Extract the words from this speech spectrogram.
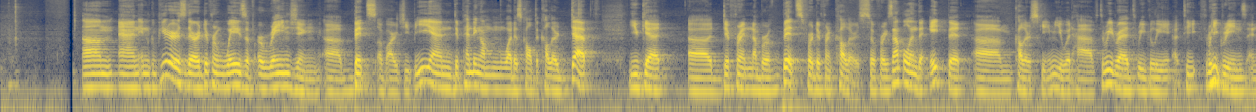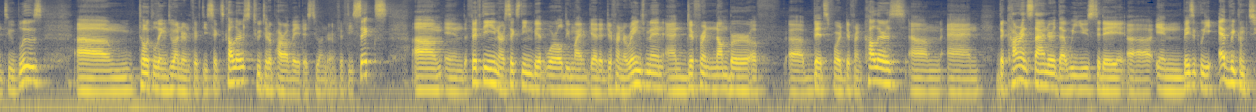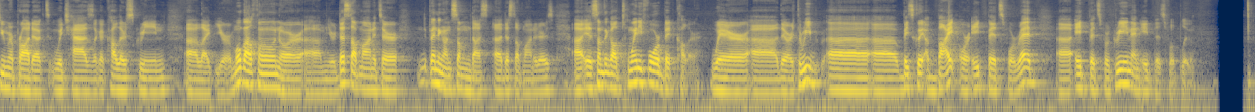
Um, and in computers, there are different ways of arranging uh, bits of RGB. And depending on what is called the color depth, you get a different number of bits for different colors. So for example, in the 8-bit um, color scheme, you would have three red, three, uh, three greens, and two blues, um, totaling 256 colors. 2 to the power of 8 is 256. Um, in the 15 or 16-bit world, you might get a different arrangement and different number of uh, bits for different colors. Um, and the current standard that we use today uh, in basically every consumer product which has like a color screen, uh, like your mobile phone or um, your desktop monitor, depending on some des uh, desktop monitors, uh, is something called 24-bit color, where there are three, basically a byte or eight bits for red, eight bits for green, and eight bits for blue.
